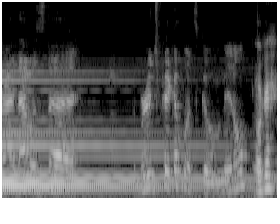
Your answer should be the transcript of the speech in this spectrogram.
Alright, that was the, the bridge pickup. Let's go middle. Okay.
